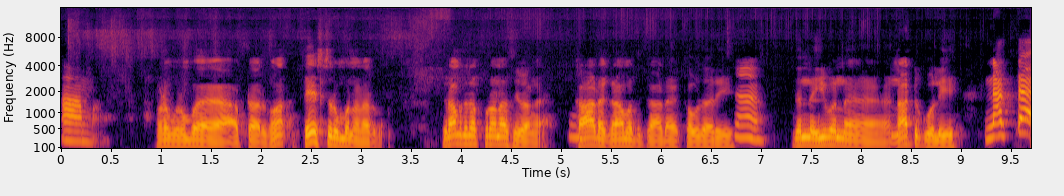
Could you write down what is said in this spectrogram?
ஆமா. உடம்புக்கு ரொம்ப ஆப்டாக இருக்கும். டேஸ்ட் ரொம்ப நல்லாயிருக்கும். கிராமத்தில் புராணா செய்வாங்க. காடை கிராமத்து காடை கௌதாரி ஆ. தென் ஈவன் நாட்டுக்கோழி. நத்தை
